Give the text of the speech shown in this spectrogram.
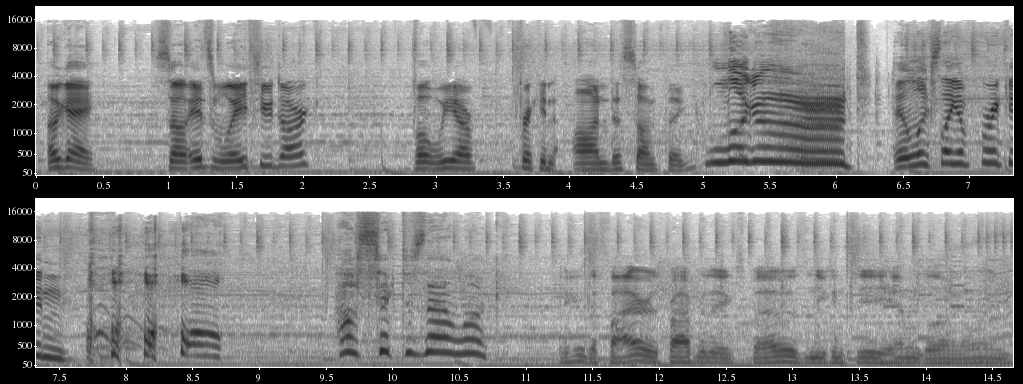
Do you got there, Paul? Okay, so it's way too dark, but we are freaking onto something. Look at it! It looks like a freaking. How sick does that look? Because the fire is properly exposed and you can see him glowing orange.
